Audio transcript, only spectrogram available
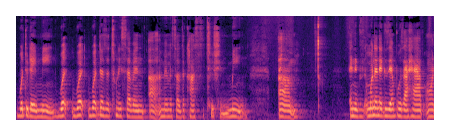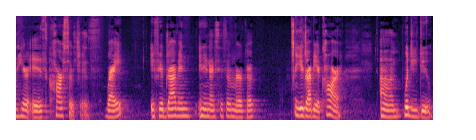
what do they mean? What what what does the 27 uh, amendments of the Constitution mean? Um, and ex- one of the examples I have on here is car searches, right? If you're driving in the United States of America and you're driving your car, um, what do you do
